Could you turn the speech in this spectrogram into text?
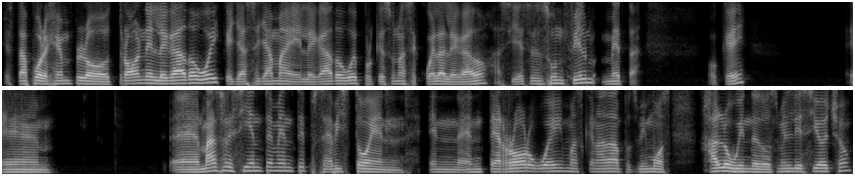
Está, por ejemplo, Tron, el legado, güey, que ya se llama El legado, güey, porque es una secuela legado. Así es, es un film meta. ¿Ok? Eh, eh, más recientemente, pues se ha visto en, en, terror, güey. Más que nada, pues vimos Halloween de 2018,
